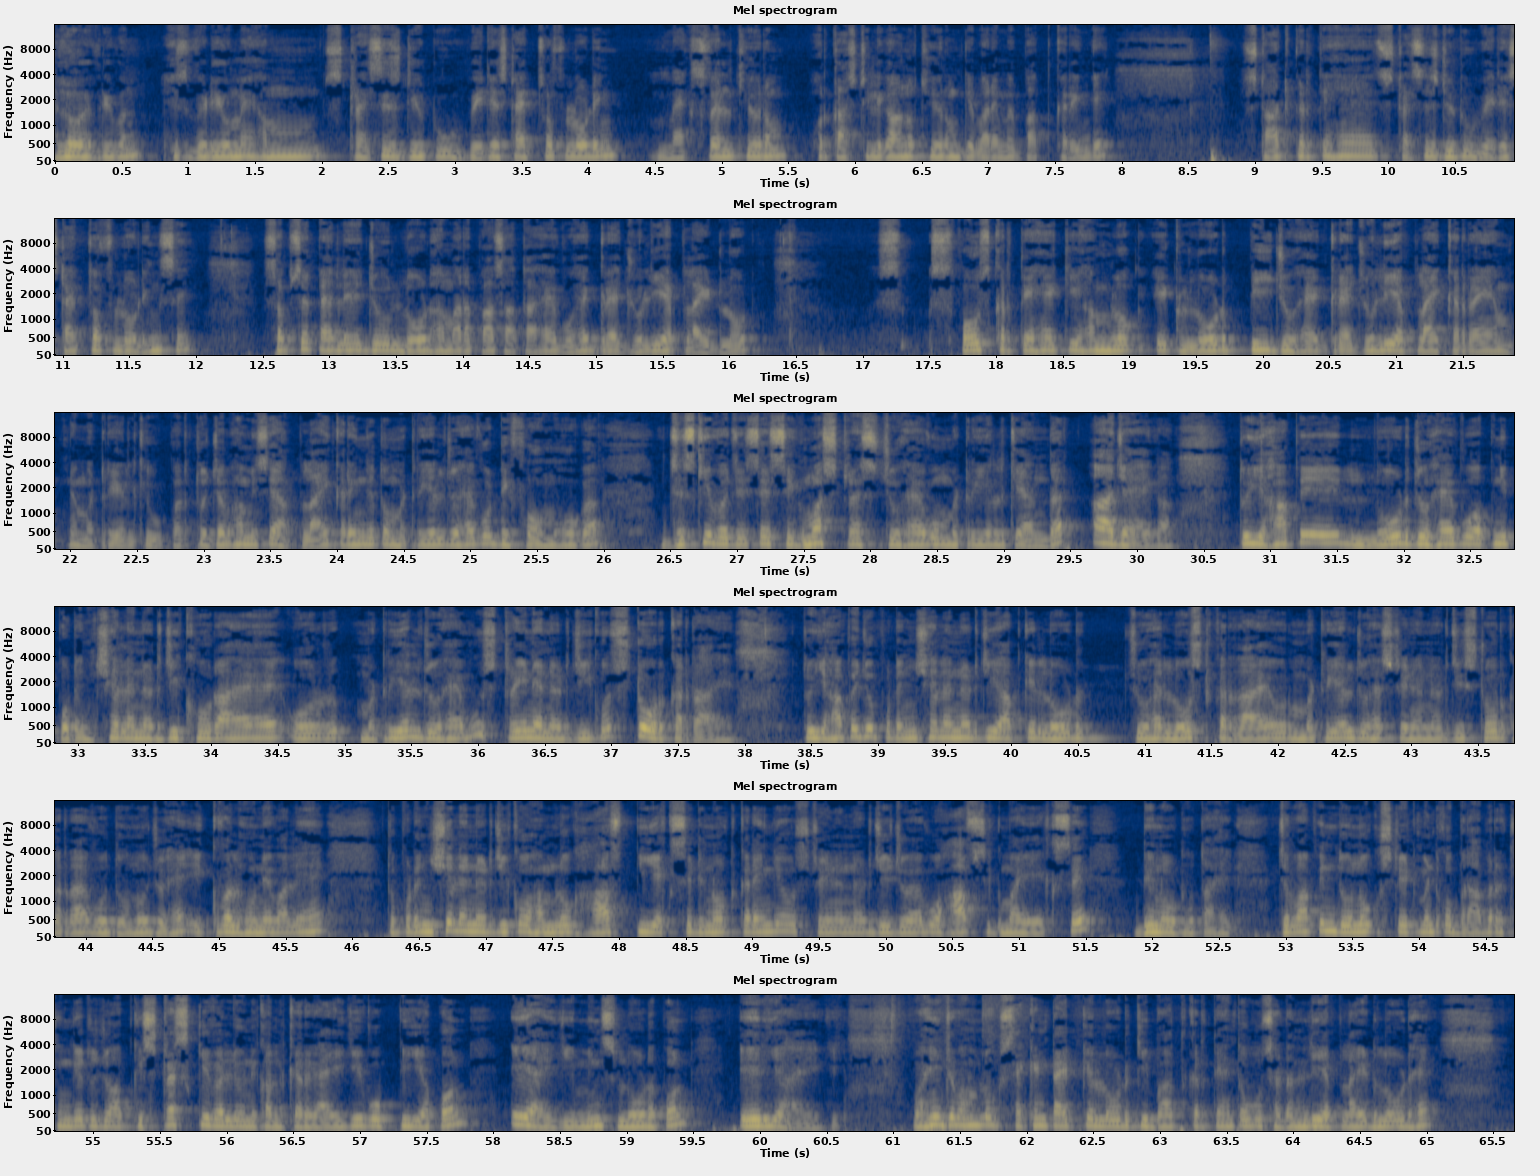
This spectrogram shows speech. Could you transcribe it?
Hello everyone इस video में हम stresses due to various types of loading Maxwell theorem और कास्टिलिगानो थ्योरम के बारे में बात करेंगे। स्टार्ट करते हैं stresses due to various types of loading से। सबसे पहले जो लोड हमारा पास आता है, वो है ग्रेजुअली अप्लाइड लोड सपोज़ करते हैं कि हम लोग एक लोड पी जो है ग्रेजुअली अप्लाई कर रहे हैं हम अपने मटेरियल के ऊपर तो जब हम इसे अप्लाई करेंगे तो मटेरियल जो है वो डिफॉर्म होगा, जिसकी वजह से सिग्मा स्ट्रेस जो है वो मटेरियल के अंदर आ जाएगा। तो यहाँ पे लोड जो है वो अपनी पोटेंशियल एनर्जी खो रहा है और मटेरियल जो है वो स्ट्रेन एनर्जी को स्टोर कर रहा है। तो यहाँ पे जो पोटेंशियल एनर्जी आपके लोड जो है लोस्ट कर रहा है और मटेरियल जो है स्ट्रेन एनर्जी स्टोर कर रहा है, वो दोनों जो है इक्वल होने वाले हैं। तो पोटेंशियल एनर्जी को हम लोग हाफ़ पी एक्स से डिनोट करेंगे और स्ट्रेन एनर्जी जो है वो हाफ़ सिग्मा एक्स से डिनोट होता है। जब आप इन दोनों स्टेटमेंट को बराबर रखेंगे तो जो आपकी स्ट्रेस की वैल्यू निकल कर आएगी, वो पी अपॉन ए आएगी मीन्स लोड अपॉन एरिया आएगी। वहीं जब हम लोग सेकेंड टाइप के लोड की बात करते हैं तो वो सडनली अप्लाइड लोड है।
